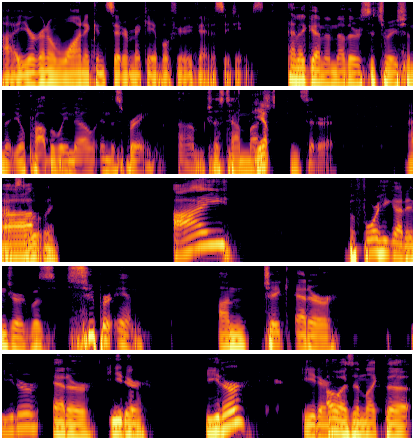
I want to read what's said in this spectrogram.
Uh, you're going to want to consider Mick Abel for your fantasy teams. And again, another situation that you'll probably know in the spring, um, just how much yep. to consider it. Absolutely. Uh, I, before he got injured, was super in on Jake Eder. Eater? Eder. Eater. Eater? Eater. Oh, as in like the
